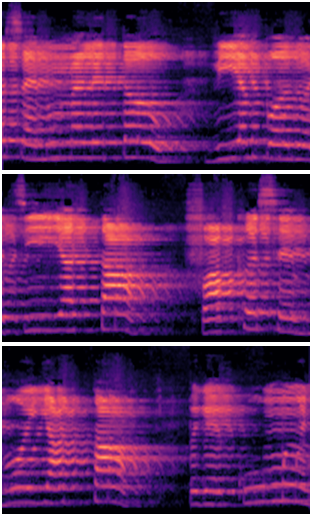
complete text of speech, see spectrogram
Să numele Tău, vie împărăția Ta, facă-se voia Ta, precum în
